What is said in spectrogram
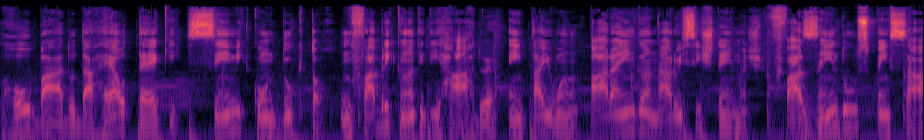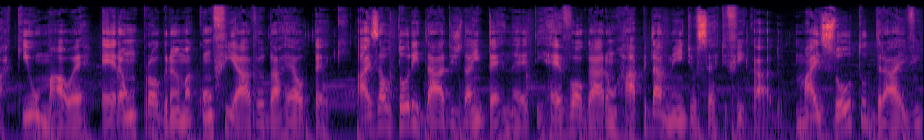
roubado da Realtek Semiconductor, um fabricante de hardware em Taiwan, para enganar os sistemas, fazendo-os pensar que o malware era um programa confiável da Realtek. As autoridades da internet revogaram rapidamente o certificado, mas outro drive,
